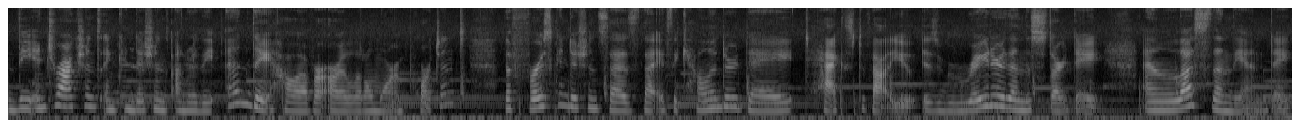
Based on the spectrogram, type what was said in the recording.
The interactions and conditions under the end date, however, are a little more important. The first condition says that if the calendar day text value is greater than the start date and less than the end date,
